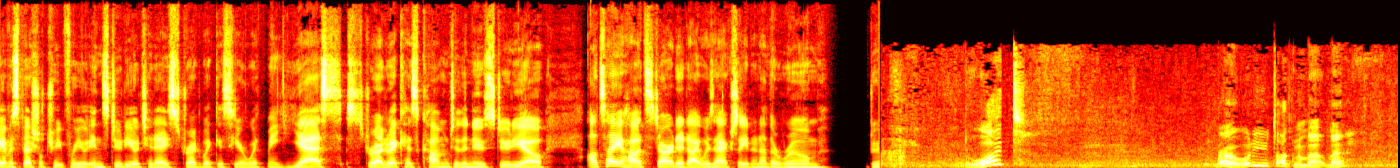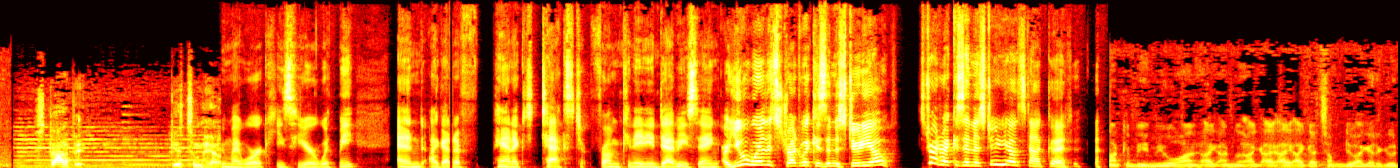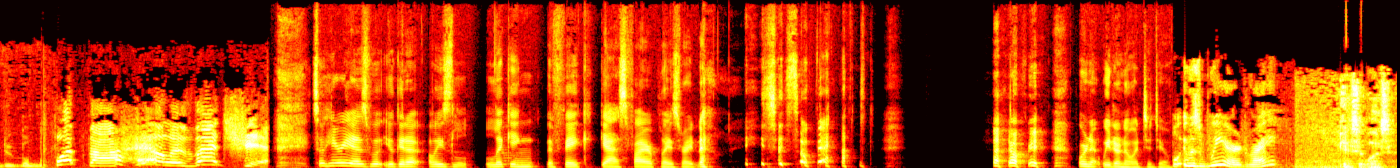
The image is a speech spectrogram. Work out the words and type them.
We have a special treat for you in studio today. Strudwick is here with me. Yes, Strudwick has come to the new studio. I'll tell you how it started. I was actually in another room. What? Bro, what are you talking about, man? Stop it. Get some help. Doing my work. He's here with me. And I got a panicked text from Canadian Debbie saying, Are you aware that Strudwick is in the studio? Strudwick is in the studio. It's not good. not gonna be a mule. I, I, I'm- I, I, I got something to do. I gotta go do boom. What the hell is that shit? So here he is. You'll get a, oh, he's licking the fake gas fireplace right now. he's just so bad. I know, we- We're not, we don't know what to do. Well, it was weird, right? Yes, it was.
